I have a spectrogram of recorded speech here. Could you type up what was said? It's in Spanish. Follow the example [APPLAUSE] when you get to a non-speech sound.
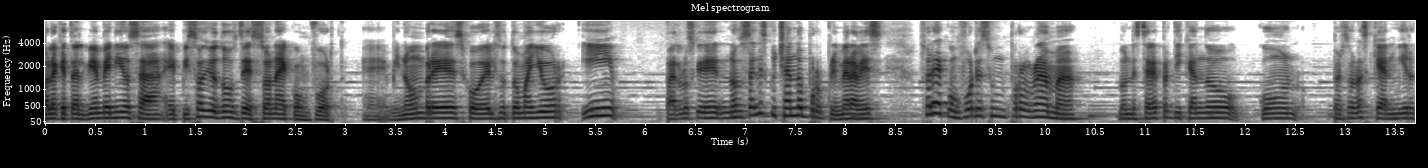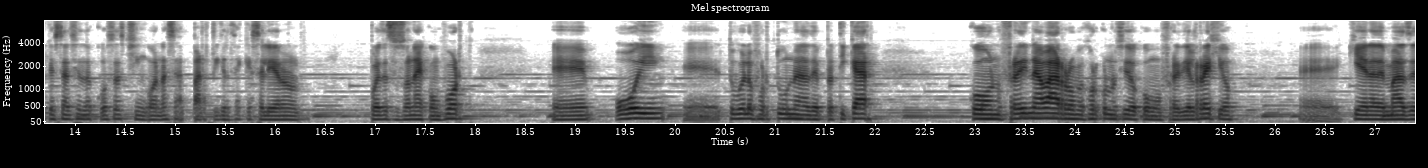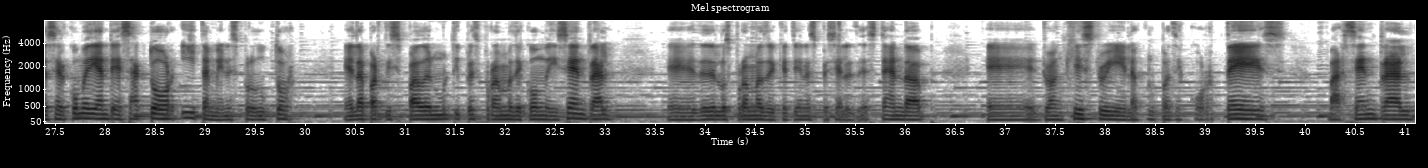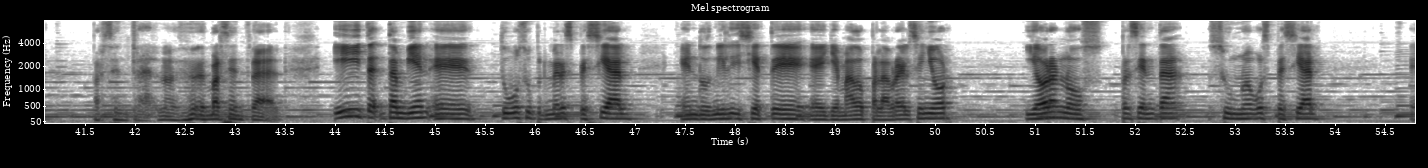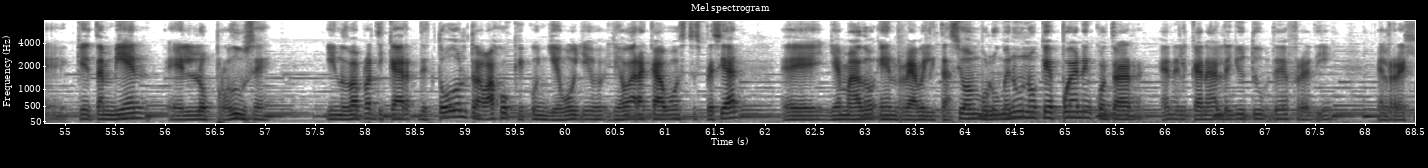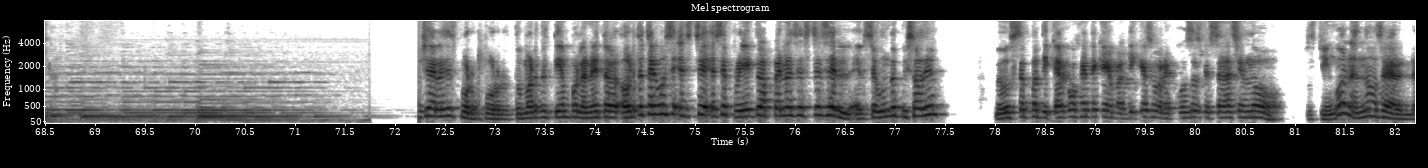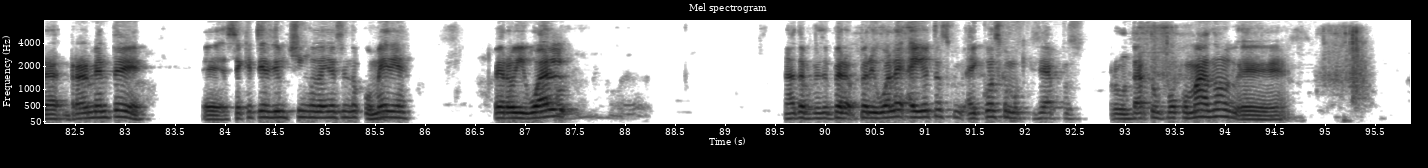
Hola, ¿qué tal? Bienvenidos a episodio 2 de Zona de Confort. Eh, mi nombre es Joel Sotomayor y para los que nos están escuchando por primera vez, Zona de Confort es un programa donde estaré platicando con personas que admiro que están haciendo cosas chingonas a partir de que salieron pues, de su zona de confort. Eh, hoy eh, tuve la fortuna de platicar con Freddy Navarro, mejor conocido como Freddy el Regio eh, quien además de ser comediante es actor y también es productor. Él ha participado en múltiples programas de Comedy Central, eh, desde los programas de que tiene especiales de stand-up, eh, Drunk History, La culpa de Cortés, Bar Central, Bar Central, no, [LAUGHS] Bar Central. Y también tuvo su primer especial en 2017 llamado Palabra del Señor. Y ahora nos presenta su nuevo especial eh, que también él lo produce y nos va a platicar de todo el trabajo que conllevó llevar a cabo este especial eh, llamado En Rehabilitación Volumen 1 que pueden encontrar en el canal de YouTube de Freddy el Regio. Muchas gracias por, por tomarte el tiempo, la neta. Ahorita traigo este, este proyecto, apenas este es el, segundo episodio. Me gusta platicar con gente que me platique sobre cosas que están haciendo pues, chingonas, ¿no? O sea, realmente eh, sé que tienes un chingo de años haciendo comedia, pero igual... pero, pero igual hay, otras, hay cosas como que quisiera pues, preguntarte un poco más, ¿no? Eh,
